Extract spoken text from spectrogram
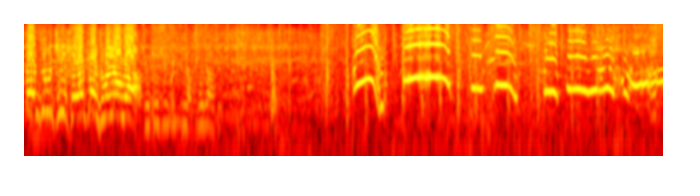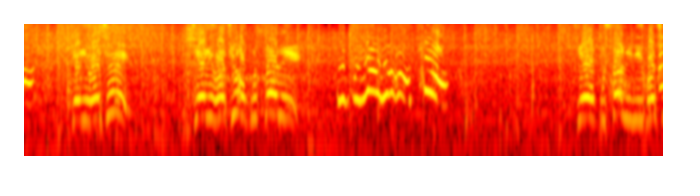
弹珠汽水要干什么用的？去去去去去哪？去哪去？接你回去，接你回去，我不射你。我不要！接我不射你，你回去。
